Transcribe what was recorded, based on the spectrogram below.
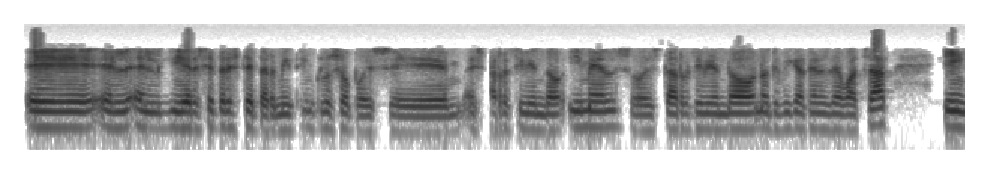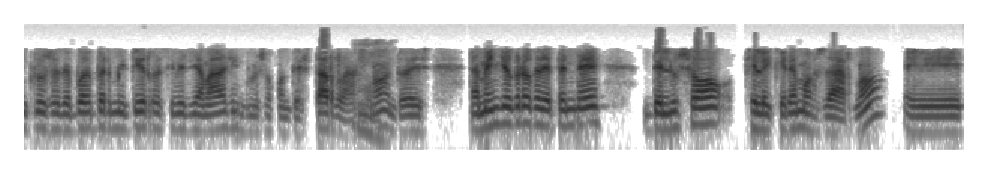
eh, el, el Gear S3 te permite incluso pues eh, estar recibiendo emails o estar recibiendo notificaciones de WhatsApp e incluso te puede permitir recibir llamadas e incluso contestarlas, ¿no? Entonces, también yo creo que depende del uso que le queremos dar, ¿no? Eh,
